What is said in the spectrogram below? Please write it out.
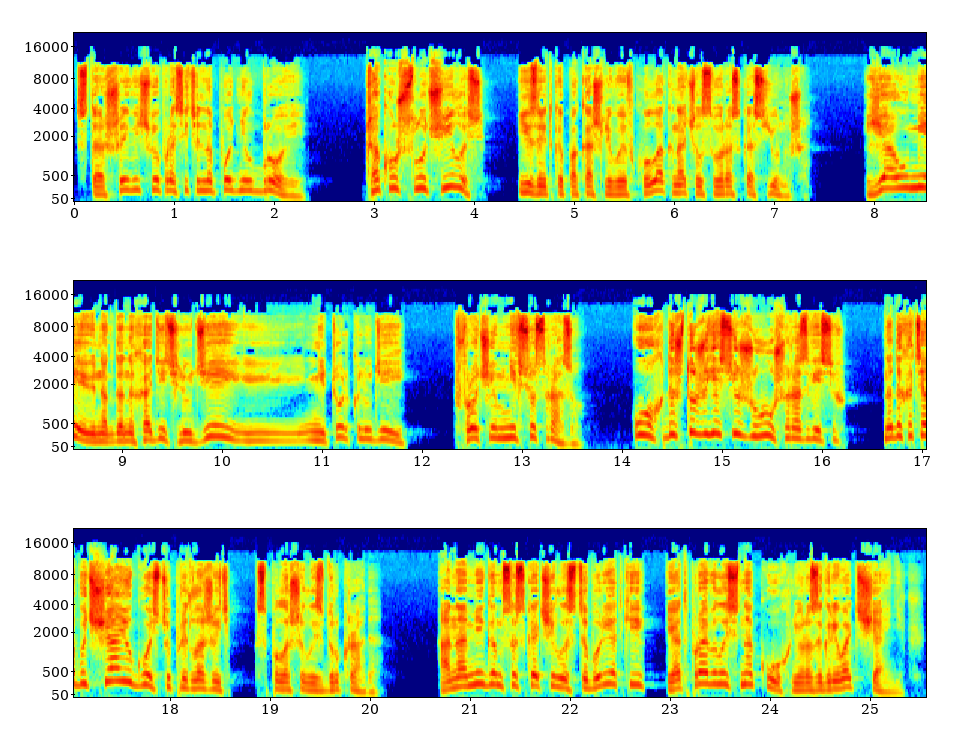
Сташевич вопросительно поднял брови. «Так уж случилось», изредка покашливая в кулак, начал свой рассказ юноша. Я умею иногда находить людей, и не только людей. Впрочем, не все сразу. Ох, да что же я сижу, уши развесив? Надо хотя бы чаю гостю предложить, сполошилась вдруг Рада. Она мигом соскочила с табуретки и отправилась на кухню разогревать чайник.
